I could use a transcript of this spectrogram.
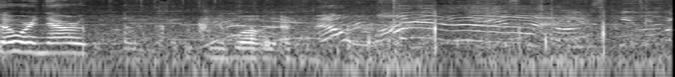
So we're now.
